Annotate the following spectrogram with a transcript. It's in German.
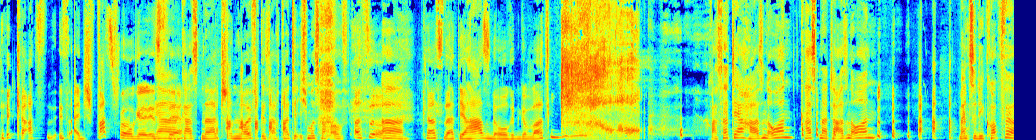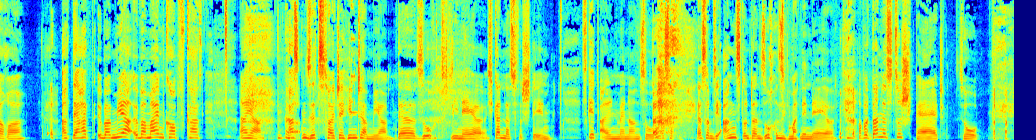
Der Carsten ist ein Spaßvogel, ist Ja, der. Carsten hat schon läuft gesagt. Warte, ich muss noch auf. Ach so. Ah, Carsten hat dir Hasenohren gemacht. was hat der? Hasenohren? Carsten hat Hasenohren? Meinst du die Kopfhörer? Ach, der hat über mir, über meinem Kopf, Carsten. Ah ja, Carsten sitzt heute hinter mir. Der sucht die Nähe. Ich kann das verstehen. Es geht allen Männern so. Erst, erst haben sie Angst und dann suchen sie meine Nähe. Aber dann ist zu spät. So.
